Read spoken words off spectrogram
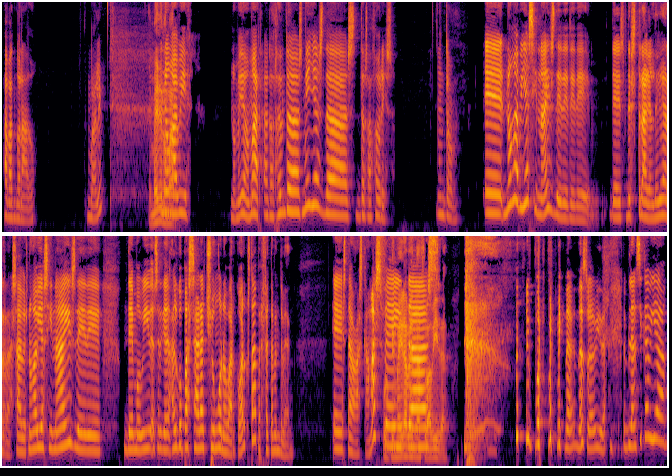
abandonado. Vale? En medio non do mar. había no medio do mar, a 400 millas das, das Azores. Entón, eh, non había sinais de, de, de, de, de, de struggle, de guerra, sabes? Non había sinais de, de de movida, o sea, que algo pasara chungo no barco. O barco estaba perfectamente ben. Eh, estaban as camas Por feitas. primeira vez na súa vida. por primeira vez na súa vida. En plan, sí que había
